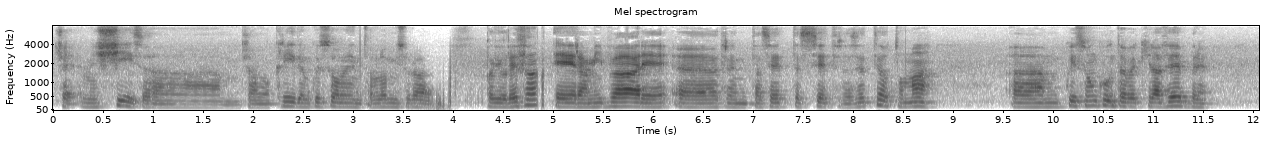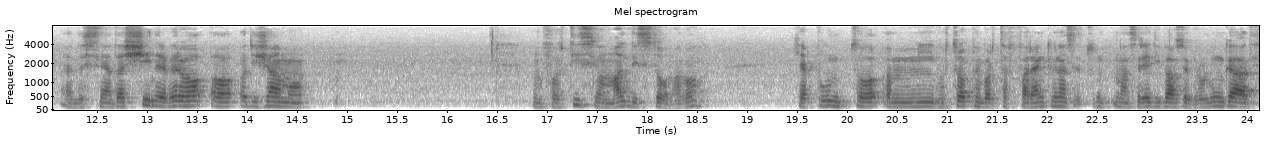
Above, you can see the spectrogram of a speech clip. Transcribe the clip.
cioè mi è scesa, diciamo, credo in questo momento, non l'ho misurata un di ore fa, era mi pare eh, 37,7, 37,8, ma um, questo non conta perché la febbre è destinata a scendere, però ho, ho diciamo un fortissimo mal di stomaco che appunto mi, purtroppo mi porta a fare anche una, una serie di pause prolungate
